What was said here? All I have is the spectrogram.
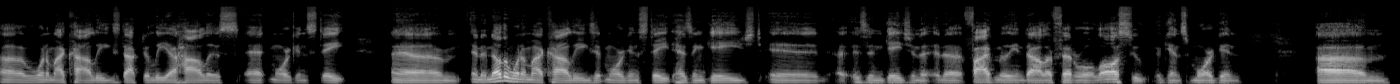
uh, one of my colleagues, Dr. Leah Hollis at Morgan State, um, and another one of my colleagues at Morgan State has engaged in uh, is engaged in a, in a five million dollar federal lawsuit against Morgan. Um,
